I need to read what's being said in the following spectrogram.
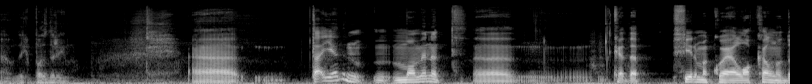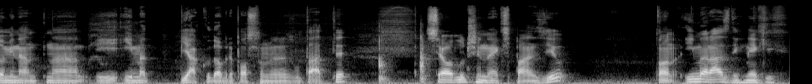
evo, da ih pozdravimo. Uh, taj jedan moment uh, kada firma koja je lokalno dominantna i ima jako dobre poslovne rezultate se odluči na ekspanziju ono, ima raznih nekih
